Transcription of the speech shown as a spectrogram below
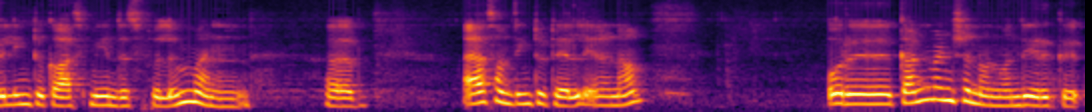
willing to cast me in this film and I have something to tell என்னென்னா ஒரு கன்வென்ஷன் ஒன்று வந்து இருக்குது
